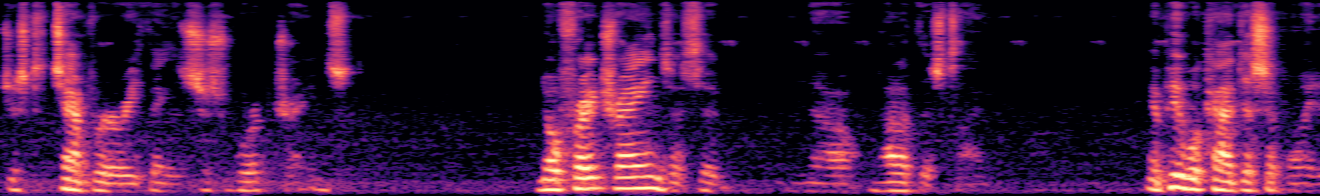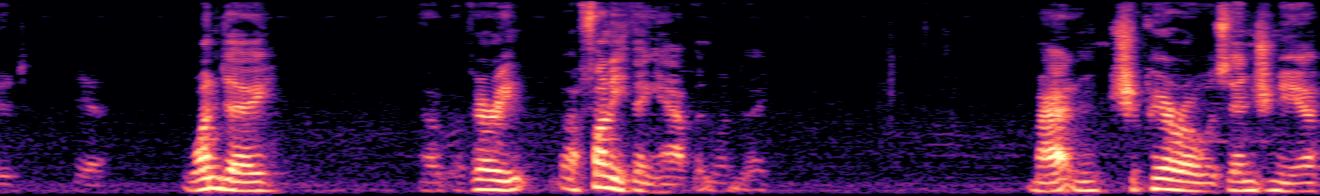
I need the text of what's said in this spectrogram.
"Just a temporary thing. It's just work trains. No freight trains." I said, "No, not at this time." And people were kind of disappointed. Yeah. One day, a, very a funny thing happened. One day, Martin Shapiro was engineer,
